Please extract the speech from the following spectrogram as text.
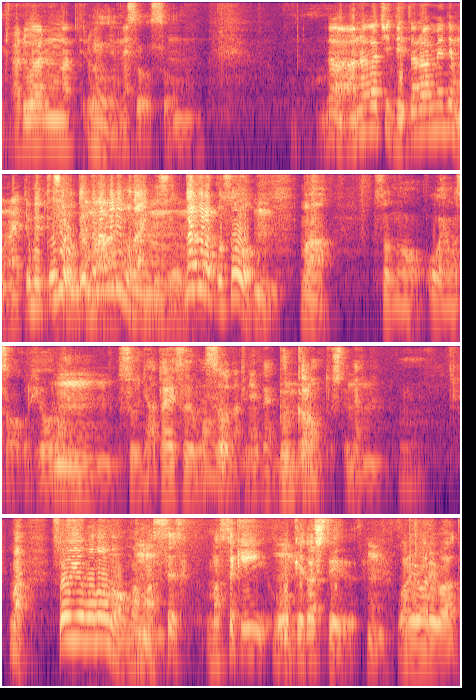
んあるあるになってるわけね、うんそうそう。ん。だからあながちデタラメでもないってでそう、デタラメでもないんですよ。うん。だからこそ、ん。まあ、その、大山さんはこれ評う論ん。するに値するものだっていうね、文化論としてね。うんまあ、そういうものの、まあ、末席を汚している我々は、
